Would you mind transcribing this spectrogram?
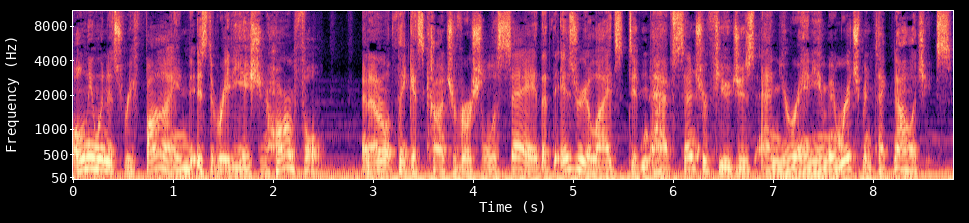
Only when it's refined is the radiation harmful. And I don't think it's controversial to say that the Israelites didn't have centrifuges and uranium enrichment technologies.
